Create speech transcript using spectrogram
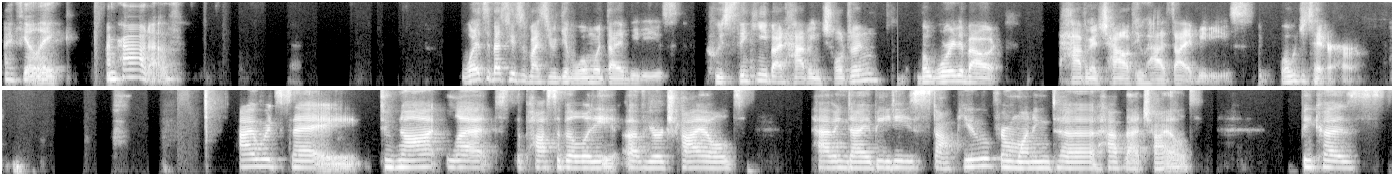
i feel like i'm proud of. What is the best piece of advice you would give a woman with diabetes who's thinking about having children but worried about having a child who has diabetes? What would you say to her i would say do not let the possibility of your child having diabetes stop you from wanting to have that child. Because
